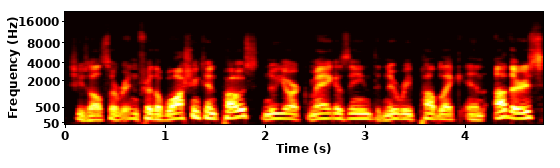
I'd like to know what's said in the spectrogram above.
She's also written for The Washington Post, New York Magazine, The New Republic, and others.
